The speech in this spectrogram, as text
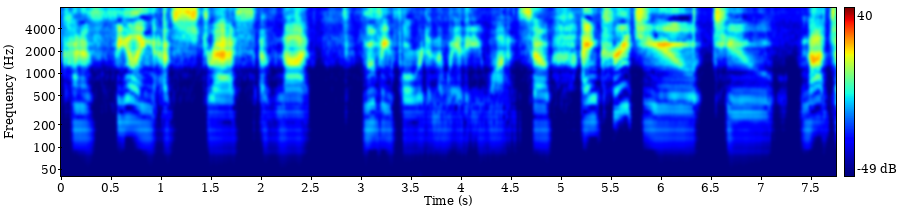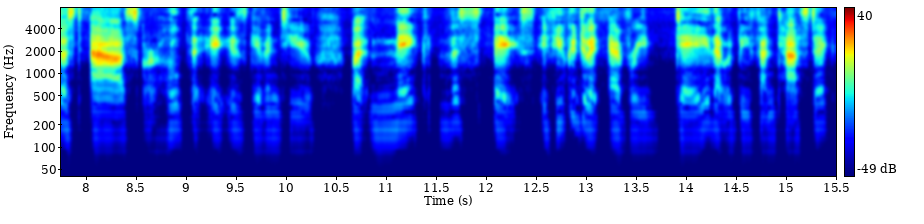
kind of feeling of stress, of not moving forward in the way that you want. So I encourage you to not just ask or hope that it is given to you, but make the space. If you could do it every day, that would be fantastic.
